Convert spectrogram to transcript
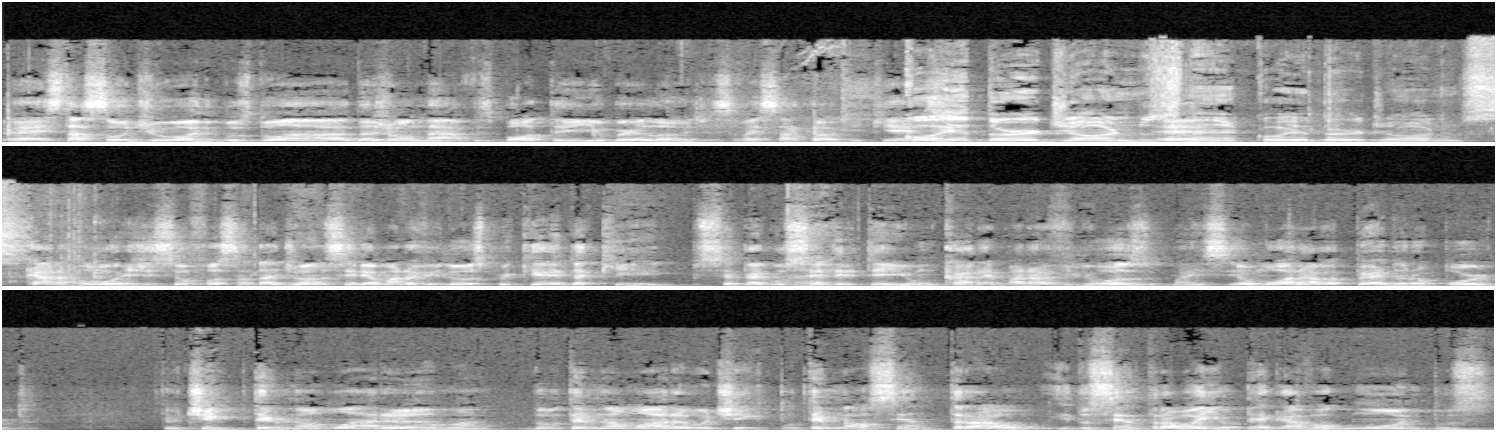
é, estação de ônibus uma, da João Naves, bota aí Uberlândia, você vai sacar o que, que é. Corredor de ônibus, é. né? Corredor de ônibus. Cara, hoje, se eu fosse andar de ônibus, seria maravilhoso, porque daqui, você pega o é. 131, cara, é maravilhoso, mas eu morava perto do aeroporto. Eu tinha que terminar o Moarama, do terminal Moarama eu tinha que ir pro terminal central, e do central aí eu pegava algum ônibus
